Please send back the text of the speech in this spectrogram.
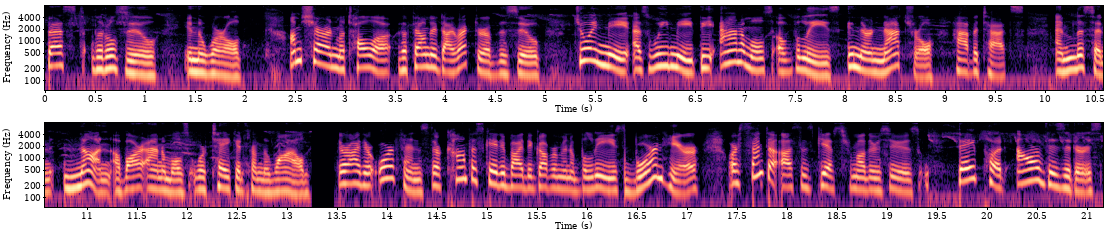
best little zoo in the world. I'm Sharon Matola, the founder director of the zoo. Join me as we meet the animals of Belize in their natural habitats. And listen, none of our animals were taken from the wild. They're either orphans, they're confiscated by the government of Belize, born here, or sent to us as gifts from other zoos. They put our visitors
